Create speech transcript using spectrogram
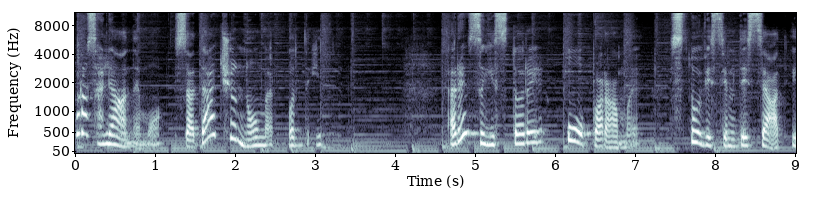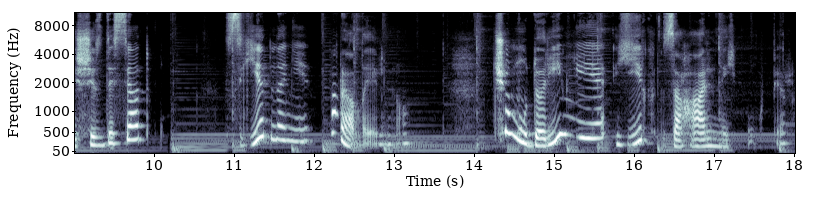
Розглянемо задачу номер 1 Резистори опорами 180 і 60 з'єднані паралельно. Чому дорівнює їх загальний опір?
